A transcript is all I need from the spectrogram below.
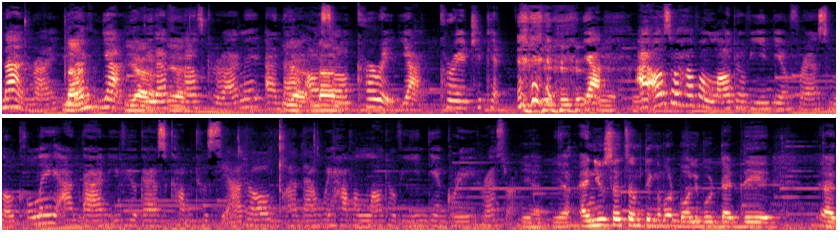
naan, right? Naan? Yeah, Yeah, Did I yeah. pronounce correctly? And then Yeah, also naan. curry. Yeah, curry chicken. yeah. I also have a lot of Indian friends locally. And then if you guys come to Seattle, and then we have a lot of Indian great restaurants. Yeah, yeah. And you said something about Bollywood that they, uh,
